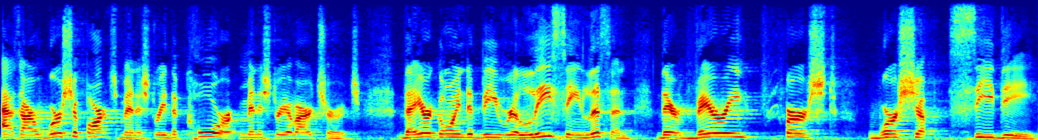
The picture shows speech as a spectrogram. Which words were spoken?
as our worship arts ministry, the core ministry of our church. They are going to be releasing, listen, their very first worship CD.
